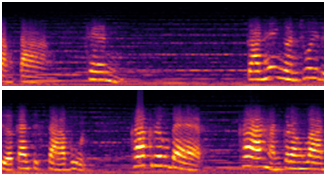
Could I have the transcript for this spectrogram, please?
ต่างๆ เช่น การให้เงินช่วยเหลือการศึกษาบุตร ค่าเครื่องแบบ ค่าอาหารกลางวัน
